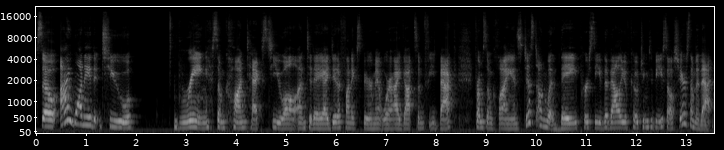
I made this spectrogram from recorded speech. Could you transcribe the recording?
So I wanted to bring some context to you all on today. I did a fun experiment where I got some feedback from some clients just on what they perceive the value of coaching to be. So I'll share some of that.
